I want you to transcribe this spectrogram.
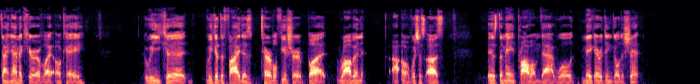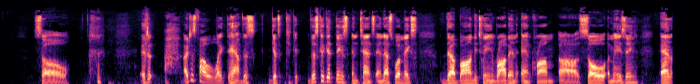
dynamic here of like, okay, we could we could defy this terrible future, but Robin, uh, oh, which is us, is the main problem that will make everything go to shit. So it just I just felt like damn this gets this could get things intense and that's what makes the bond between Robin and Chrom uh so amazing and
